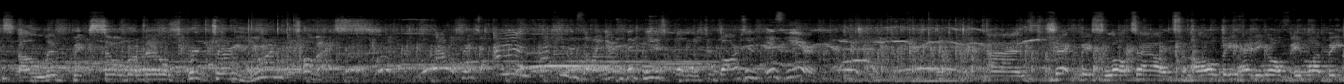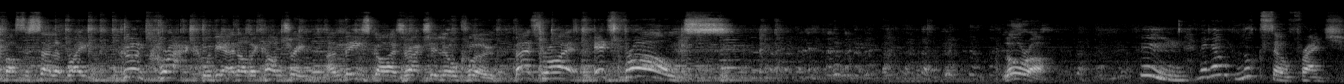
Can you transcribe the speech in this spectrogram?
Olympic silver medal sprinter Iwan Thomas. Actress and fashion designer, the beautiful Mischa Barton, is here. And check this lot out. I'll be heading off in my beat bus to celebrate good crack with yet another country. And these guys are actually a little clue. That's right, it's France! Laura. Hmm, they don't look so French.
